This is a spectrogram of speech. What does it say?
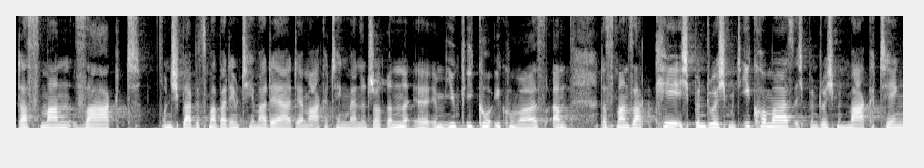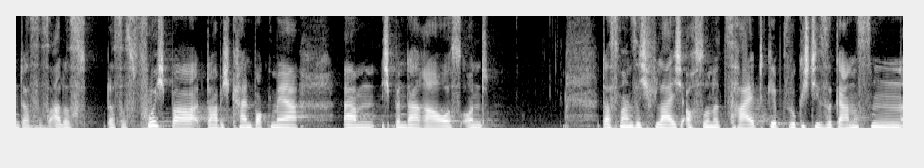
Dass man sagt, und ich bleibe jetzt mal bei dem Thema der, der Marketingmanagerin äh, im E-Commerce, ähm, dass man sagt, okay, ich bin durch mit E-Commerce, ich bin durch mit Marketing, das ist alles, das ist furchtbar, da habe ich keinen Bock mehr, ähm, ich bin da raus. Und dass man sich vielleicht auch so eine Zeit gibt, wirklich diese ganzen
